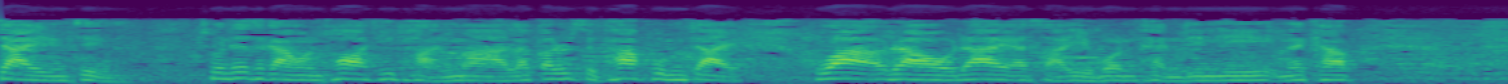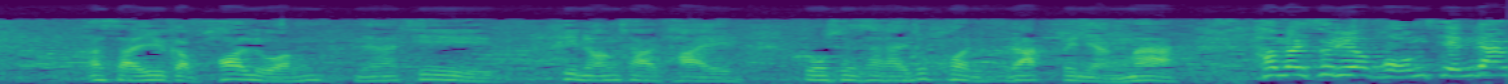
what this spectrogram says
ใจจริง ๆ ช่วงเทศกาลวันพ่อที่ผ่านมา แล้วก็รู้สึกภาคภูมิใจว่าเราได้อาศัยอยู่บนแผ่นดินนี้นะครับ อาศัยอยู่กับพ่อหลวงนะที่พี่น้องชาวไทยปวงชนชาวไทยทุกคนรักเป็นอย่างมากทำไมสตูดิโอผมเสียงดัง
